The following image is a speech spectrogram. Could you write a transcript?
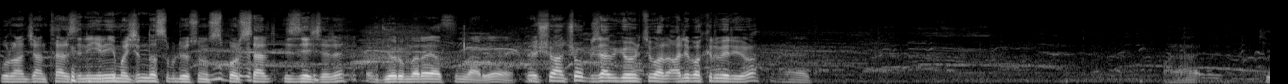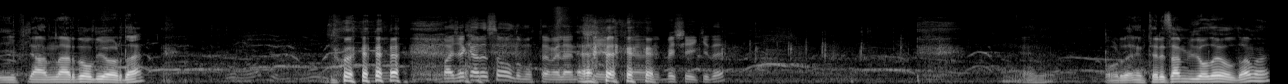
Burhan Can Terzi'nin yeni imajını nasıl buluyorsunuz Sportsel izleyicileri? Evet, yorumlara yazsınlar değil mi? Ve şu an çok güzel bir görüntü var. Ali Bakır veriyor. Evet. Bayağı keyifli anlarda oluyor orada. Bacak arası oldu muhtemelen şey, yani 5'e 2'de. Orada enteresan bir olay oldu ama.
